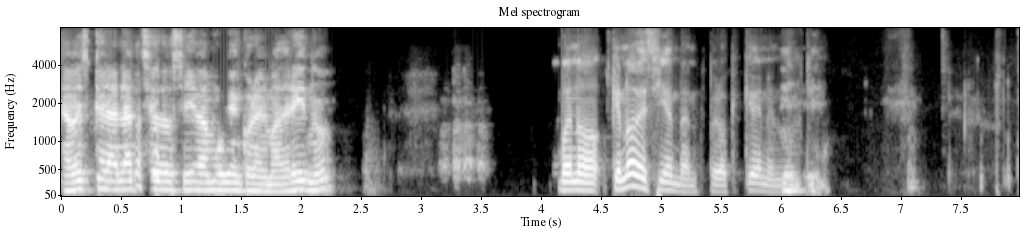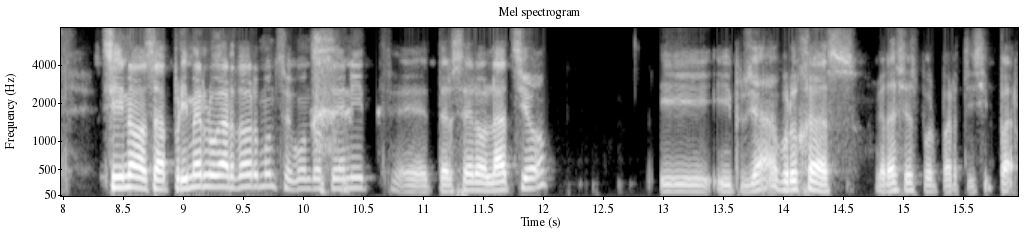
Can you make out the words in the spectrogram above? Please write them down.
sabes que la Lazio se lleva muy bien con el Madrid, ¿no? Bueno, que no desciendan, pero que queden en el último. Sí, no, o sea, primer lugar Dortmund, segundo Zenit, eh, tercero Lazio. Y, y pues ya, Brujas, gracias por participar.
